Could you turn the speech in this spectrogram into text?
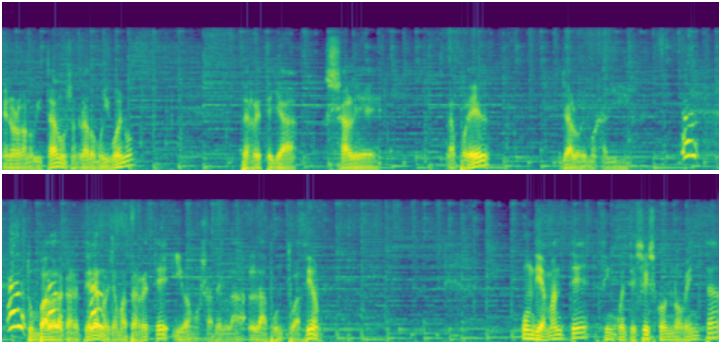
en el órgano vital, un sangrado muy bueno. Perrete ya sale la por él, ya lo vemos allí tumbado la carretera, nos llama Perrete y vamos a ver la, puntuación. Un diamante 56,90.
